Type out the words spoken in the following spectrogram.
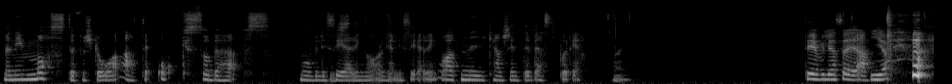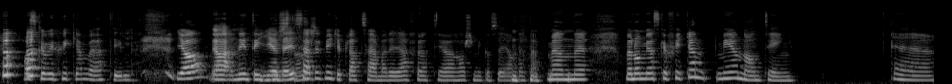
Men ni måste förstå att det också behövs mobilisering och organisering. Och att ni kanske inte är bäst på det. Nej. Det vill jag säga. Ja. Vad ska vi skicka med till? Ja, jag hann inte ge dig särskilt mycket plats här Maria för att jag har så mycket att säga om detta. Men, eh, men om jag ska skicka med någonting. Eh,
